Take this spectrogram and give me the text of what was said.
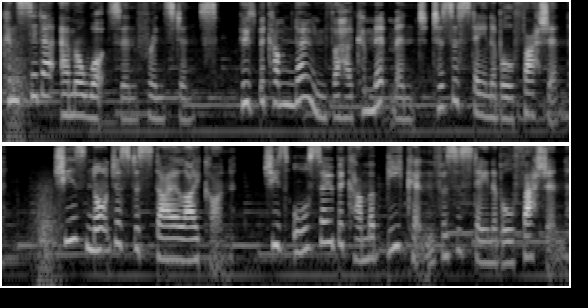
Consider Emma Watson, for instance, who's become known for her commitment to sustainable fashion. She is not just a style icon, she's also become a beacon for sustainable fashion.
